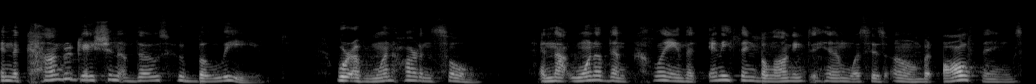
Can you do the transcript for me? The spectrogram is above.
In the congregation of those who believed were of one heart and soul, and not one of them claimed that anything belonging to him was his own, but all things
